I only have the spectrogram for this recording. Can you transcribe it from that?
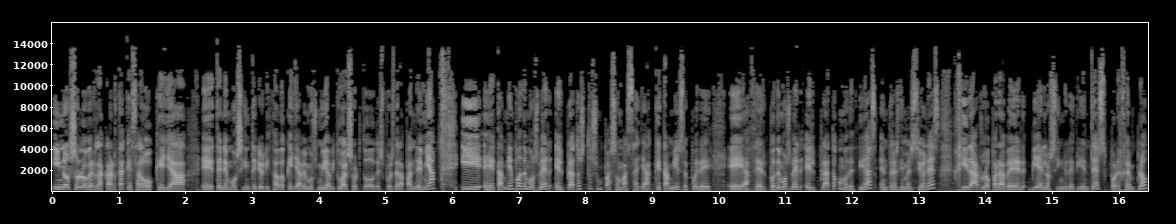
y no solo ver la carta, que es algo que ya eh, tenemos interiorizado, que ya vemos muy habitual, sobre todo después de la pandemia. Y eh, también podemos ver el plato, esto es un paso más allá, que también se puede eh, hacer. Podemos ver el plato, como decías, en tres dimensiones, girarlo para ver bien los ingredientes, por ejemplo.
